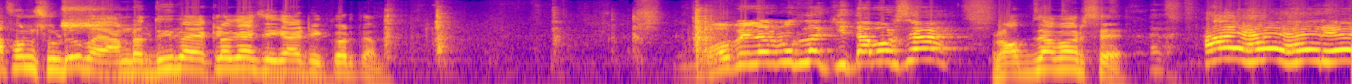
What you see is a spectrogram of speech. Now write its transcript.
আফন ছুটু ভাই। আমরা দুই ভাই একলগে আছি গাড়ি ঠিক করতাম। মোবিলের বদলা কিতা পড়ছে? রবজা পড়ছে। হাই হাই হাই রে।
